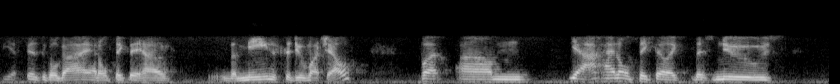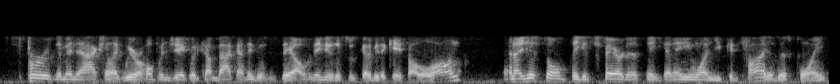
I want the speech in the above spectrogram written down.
Be a physical guy. I don't think they have the means to do much else. But um, yeah, I don't think that like this news spurs them into action. Like we were hoping Jake would come back. I think was, they all, they knew this was going to be the case all along. And I just don't think it's fair to think that anyone you could find at this point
